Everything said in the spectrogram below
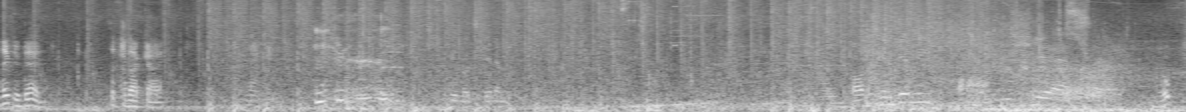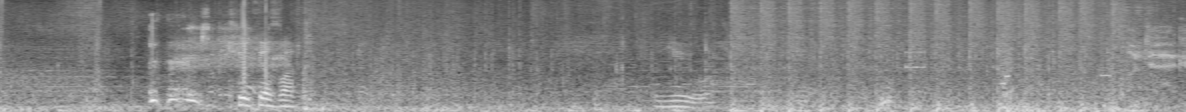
think they're dead. Except for that guy. Dude, let's get him. Oh, he's gonna get me. Oh, Nope. Two kills left. You. Attack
